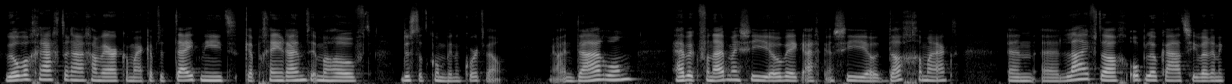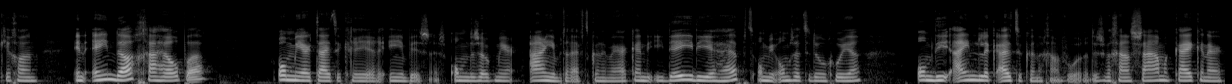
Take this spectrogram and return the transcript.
Ik wil wel graag eraan gaan werken, maar ik heb de tijd niet. Ik heb geen ruimte in mijn hoofd. Dus dat komt binnenkort wel. Nou, en daarom heb ik vanuit mijn CEO-week eigenlijk een CEO-dag gemaakt. Een uh, live dag op locatie waarin ik je gewoon in één dag ga helpen om meer tijd te creëren in je business. Om dus ook meer aan je bedrijf te kunnen werken. En de ideeën die je hebt om je omzet te doen groeien, om die eindelijk uit te kunnen gaan voeren. Dus we gaan samen kijken naar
